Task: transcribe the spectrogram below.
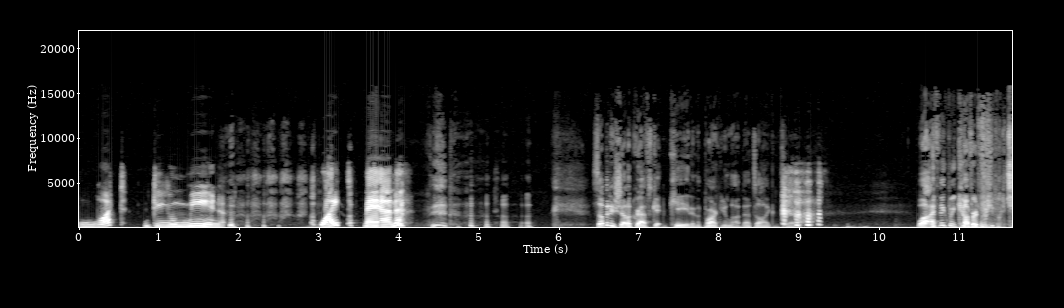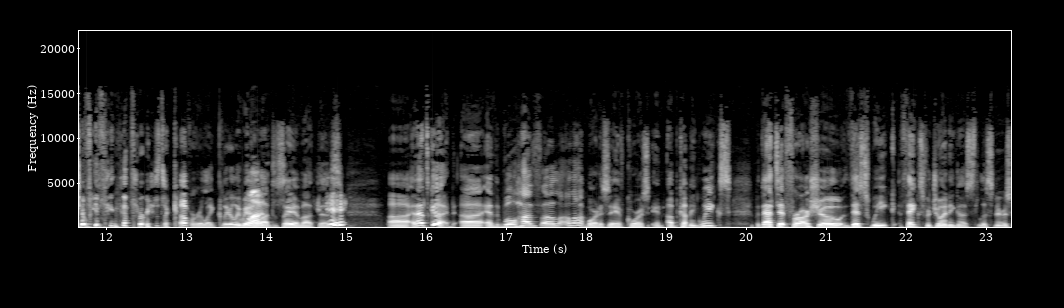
what do you mean, white man? Somebody's shuttlecraft's getting keyed in the parking lot. That's all I can say. well, I think we covered pretty much everything that there is to cover. Like, clearly, we had a lot to say about this. Uh, and that's good. Uh, and we'll have a, a, lot more to say, of course, in upcoming weeks. But that's it for our show this week. Thanks for joining us, listeners.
